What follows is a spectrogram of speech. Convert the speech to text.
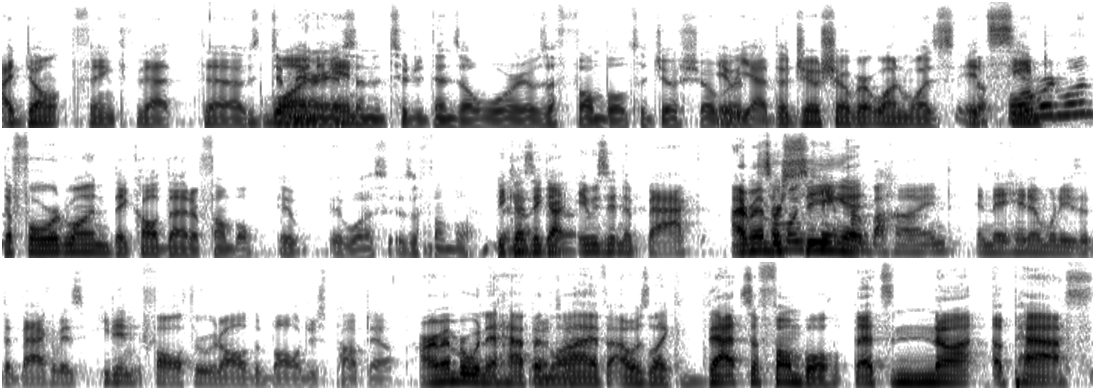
I don't think that the It was one Damarious in and the two to Denzel Ward. It was a fumble to Joe Schobert. It- yeah, the Joe Schobert one was it The seemed forward one? the forward one they called that a fumble It, it was. It was a fumble. They because they knocked got it it was in the back. I remember Someone seeing came it- from behind and they hit him when he was at the back of his. He didn't fall through at all. The ball just popped out. I remember when it happened Gotcha. live. I was like, "That's a fumble. That's not a pass."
